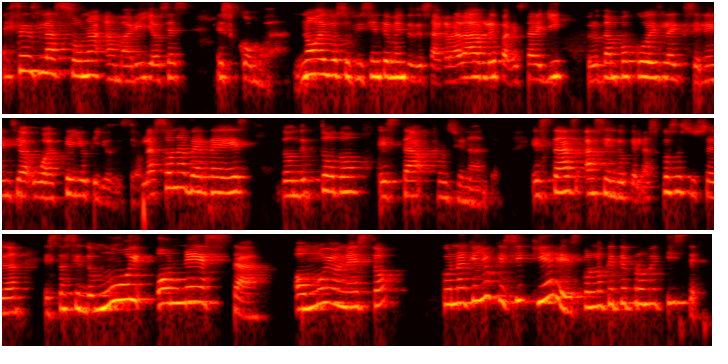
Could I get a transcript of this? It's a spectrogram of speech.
Esa es la zona amarilla, o sea, es es cómoda. No es lo suficientemente desagradable para estar allí, pero tampoco es la excelencia o aquello que yo deseo. La zona verde es donde todo está funcionando. Estás haciendo que las cosas sucedan, estás siendo muy honesta o muy honesto con aquello que sí quieres, con lo que te prometiste.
